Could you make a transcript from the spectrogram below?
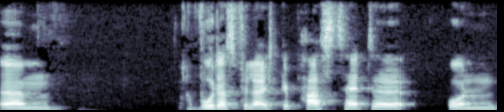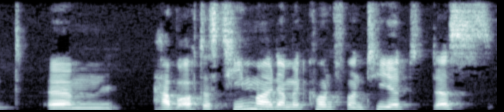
ähm, wo das vielleicht gepasst hätte und ähm, habe auch das Team mal damit konfrontiert, dass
